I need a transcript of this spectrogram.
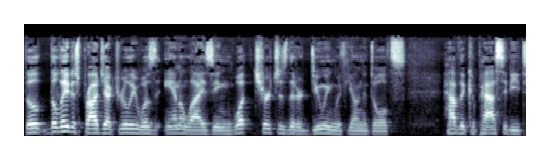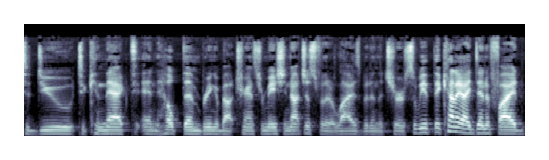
the the latest project really was analyzing what churches that are doing with young adults have the capacity to do to connect and help them bring about transformation not just for their lives but in the church so we they kind of identified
